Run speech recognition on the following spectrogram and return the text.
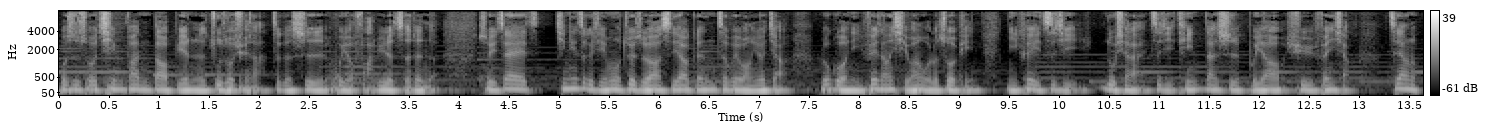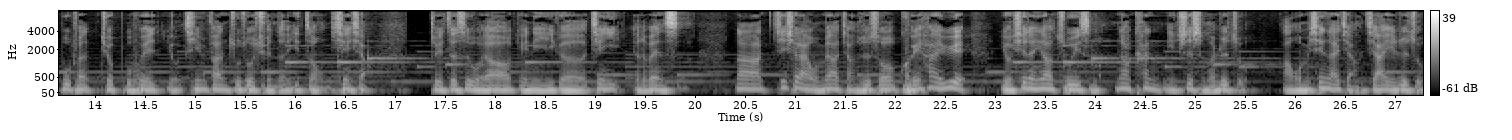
或是说侵犯到别人的著作权啊，这个是会有法律的责任的。所以在今天这个节目，最主要是要跟这位网友讲，如果你非常喜欢我的作品，你可以自己录下来自己听，但是不要去分享，这样的部分就不会有侵犯著作权的一种现象。所以这是我要给你一个建议，advance。那接下来我们要讲就是说，癸亥月有些人要注意什么？那要看你是什么日主啊。我们先来讲甲乙日主，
